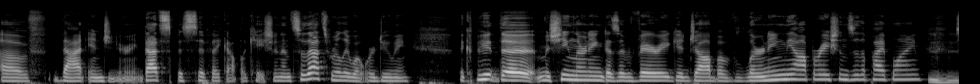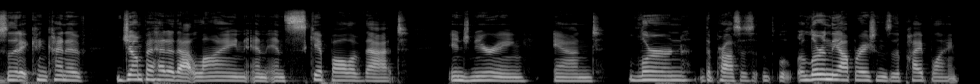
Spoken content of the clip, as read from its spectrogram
of that engineering, that specific application. And so that's really what we're doing. The compute, the machine learning does a very good job of learning the operations of the pipeline Mhm. so that it can kind of jump ahead of that line and and skip all of that engineering and learn the process learn the operations of the pipeline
